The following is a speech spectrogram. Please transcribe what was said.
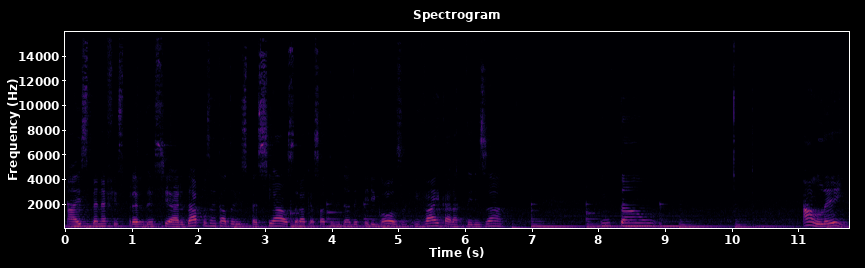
a esse benefício previdenciário da aposentadoria especial? Será que essa atividade é perigosa e vai caracterizar? Então, a lei,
